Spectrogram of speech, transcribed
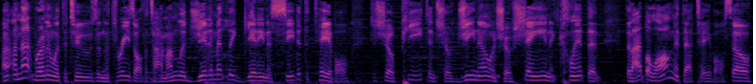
I'm not running with the twos and the threes all the time. I'm legitimately getting a seat at the table to show Pete and show Geno and show Shane and Clint that that I belong at that table. So,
